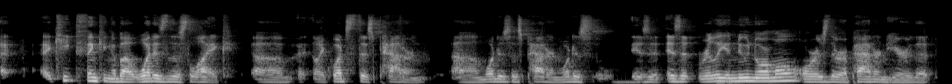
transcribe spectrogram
I, I, keep thinking about what is this like? Um, like, what's this pattern? Um, what is this pattern? What is is it? Is it really a new normal, or is there a pattern here that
